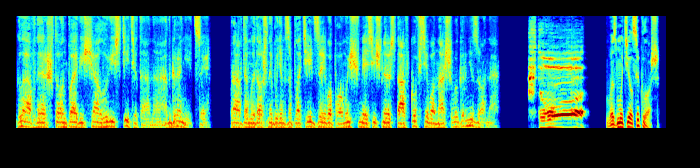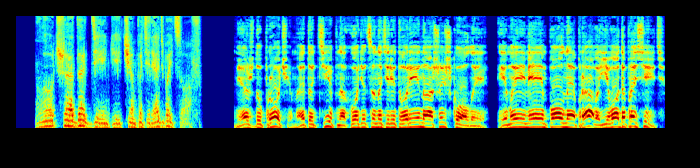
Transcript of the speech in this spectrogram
Главное, что он пообещал увести Титана от границы. Правда, мы должны будем заплатить за его помощь месячную ставку всего нашего гарнизона». «Что?» — возмутился Клош. «Лучше отдать деньги, чем потерять бойцов». «Между прочим, этот тип находится на территории нашей школы, и мы имеем полное право его допросить».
